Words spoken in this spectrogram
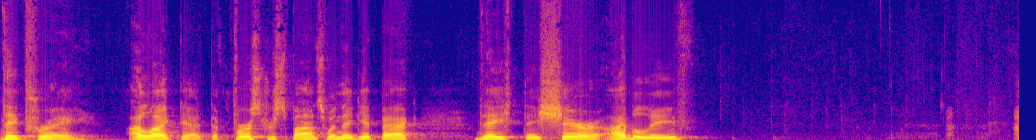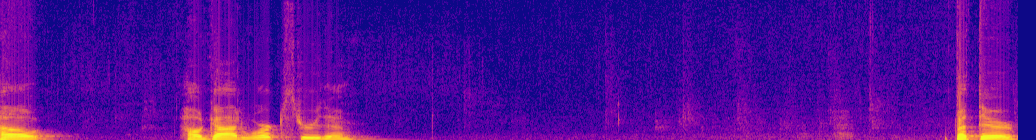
they pray. I like that. The first response when they get back, they, they share, I believe, how, how God worked through them. But they're,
